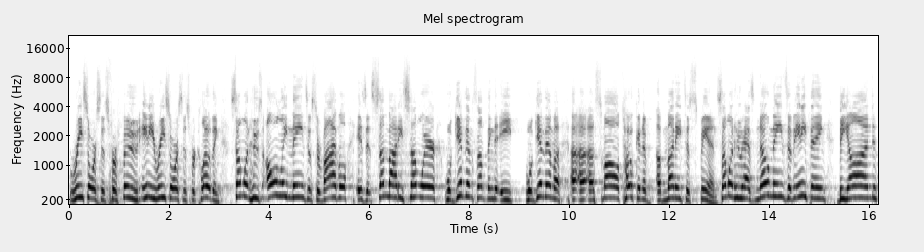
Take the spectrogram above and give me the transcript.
resources for food, any resources for clothing. Someone whose only means of survival is that somebody somewhere will give them something to eat, will give them a, a, a small token of, of money to spend. Someone who has no means of anything beyond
